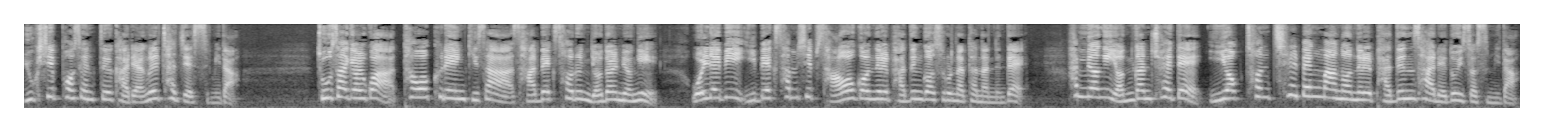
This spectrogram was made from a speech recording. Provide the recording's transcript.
60%가량을 차지했습니다. 조사 결과 타워 크레인 기사 438명이 원래비 234억 원을 받은 것으로 나타났는데 한 명이 연간 최대 2억 1,700만 원을 받은 사례도 있었습니다.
